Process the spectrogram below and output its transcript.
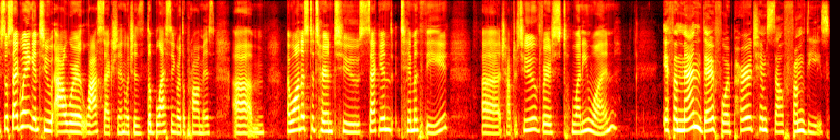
So, segueing into our last section, which is the blessing or the promise, um, I want us to turn to Second Timothy, uh, chapter two, verse twenty-one. If a man therefore purge himself from these,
